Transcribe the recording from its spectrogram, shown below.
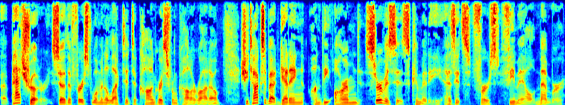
uh, Pat Schroeder, so the first woman elected to Congress from Colorado, she talks about getting on the Armed Services Committee as its first female member.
